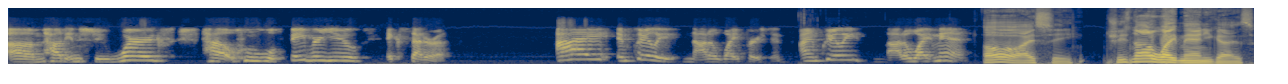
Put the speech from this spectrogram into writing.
um, how the industry works, how who will favor you, etc. I am clearly not a white person. I am clearly not a white man. Oh, I see. She's not a white man, you guys.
